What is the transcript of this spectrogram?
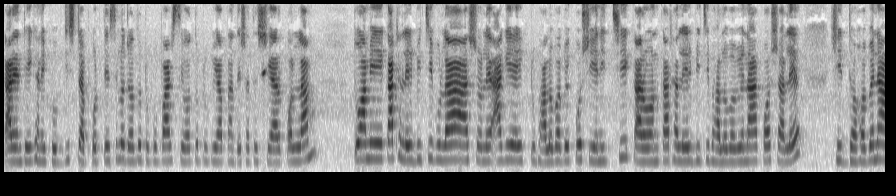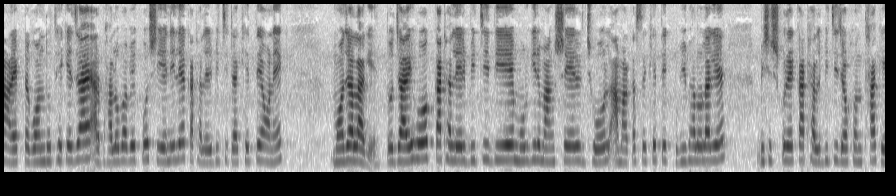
কারেন্ট এখানে খুব ডিস্টার্ব করতেছিল, যতটুকু পারছি অতটুকুই আপনাদের সাথে শেয়ার করলাম। তো আমি কাঁঠালের বিচিগুলা আসলে আগে একটু ভালোভাবে কষিয়ে নিচ্ছি, কারণ কাঁঠালের বিচি ভালোভাবে না কষালে সিদ্ধ হবে না আর একটা গন্ধ থেকে যায়। আর ভালোভাবে কষিয়ে নিলে কাঁঠালের বিচিটা খেতে অনেক মজা লাগে। তো যাই হোক, কাঁঠালের বিচি দিয়ে মুরগির মাংসের ঝোল আমার কাছে খেতে খুবই ভালো লাগে। বিশেষ করে কাঁঠাল বিচি যখন থাকে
